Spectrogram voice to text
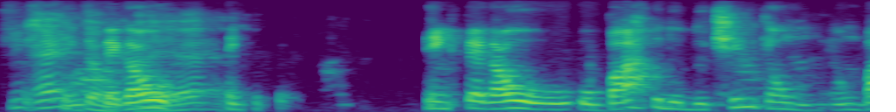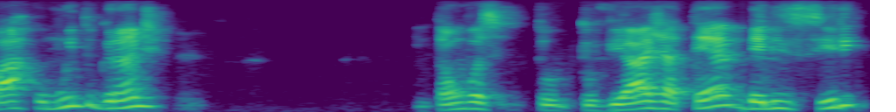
Sim, é, Tem então, que pegar, o, é- tem que, tem que pegar o, o barco do, do time, que é um, é um barco muito grande. Então você, tu, tu viaja até Belize City,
